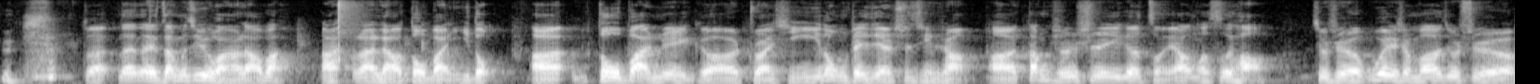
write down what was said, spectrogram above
对，那那咱们继续往下聊吧。啊，来聊豆瓣移动啊，豆瓣这个转型移动这件事情上啊，当时是一个怎样的思考？就是为什么就是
